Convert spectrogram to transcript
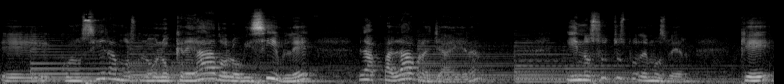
eh, conociéramos lo, lo creado, lo visible, la palabra ya era. Y nosotros podemos ver que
